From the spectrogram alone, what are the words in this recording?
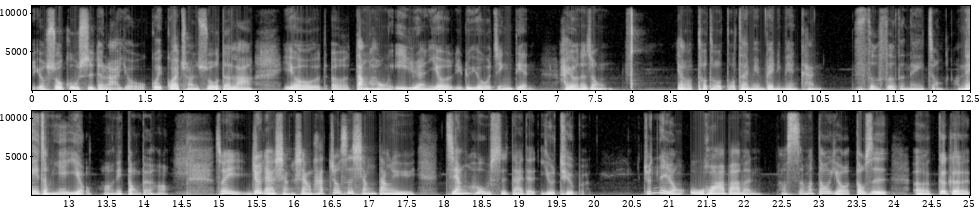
有说故事的啦，有鬼怪传说的啦，也有呃当红艺人，也有旅游景点，还有那种要偷偷躲在棉被里面看。色色的那一种，那一种也有哦，你懂的哈。所以你就给他想象，它就是相当于江户时代的 YouTube，就内容五花八门，好，什么都有，都是呃各个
